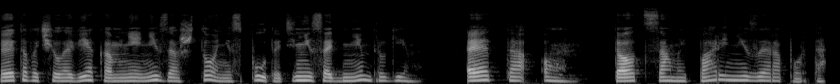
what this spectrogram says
этого человека мне ни за что не спутать ни с одним другим. Это он, тот самый парень из аэропорта.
